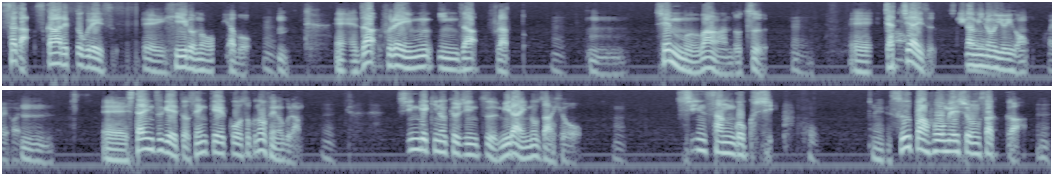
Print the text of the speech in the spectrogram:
ー、サガ、スカーレット・グレイス、えー、ヒーローの野望、うん。えー、ザ・フレイム・イン・ザ・フラット、うん。うん。シェンムー。1&2、うん。えー、ジャッジ・アイズ、死神の遺言、はいはい。うん。えーシュタインズゲート線形高速のフェノグラム、うん。進撃の巨人2未来の座標、うん。新三国志スーパーフォーメーションサッカー、うん。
